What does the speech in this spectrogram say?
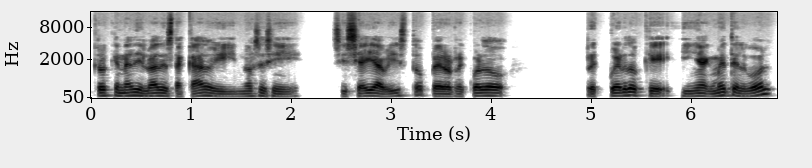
creo que nadie lo ha destacado y no sé si, si se haya visto, pero recuerdo, recuerdo que Iñak mete el gol,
